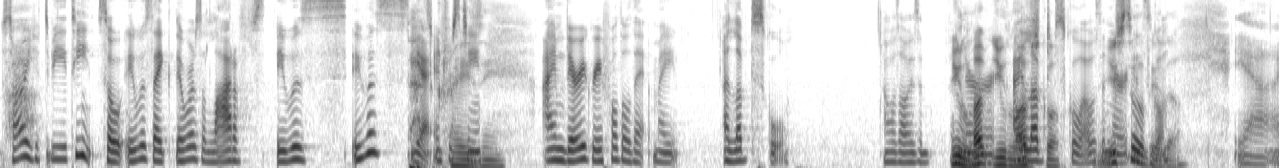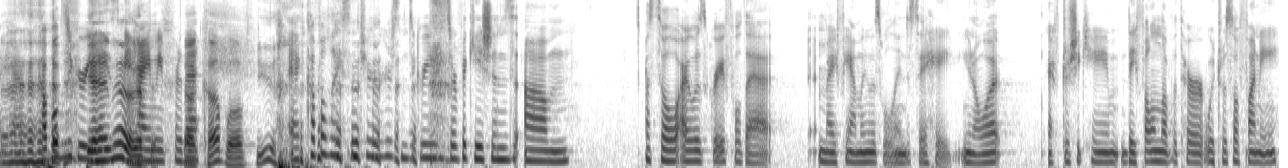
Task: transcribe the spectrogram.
sorry, you have to be 18. So it was like, there was a lot of, it was, it was, yeah, interesting. crazy. I'm very grateful though that my, I loved school. I was always a, a You nerd. love you love I loved school. school. I was a you nerd still in do school. though. Yeah, I have a couple degrees Yeah, behind me for that. A couple, a few. and a couple licensures and degrees, and certifications. Um, so I was grateful that my family was willing to say, hey, you know what? After she came, they fell in love with her, which was so funny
